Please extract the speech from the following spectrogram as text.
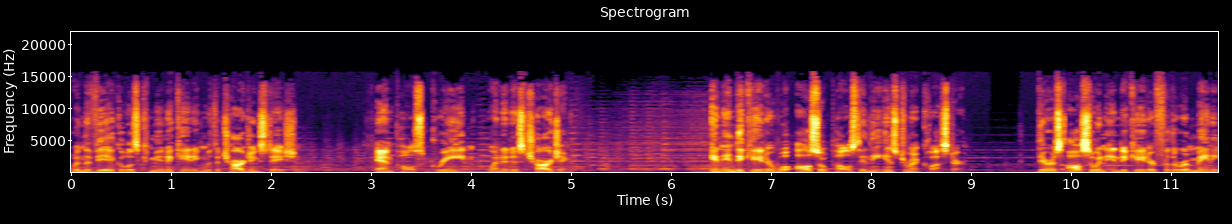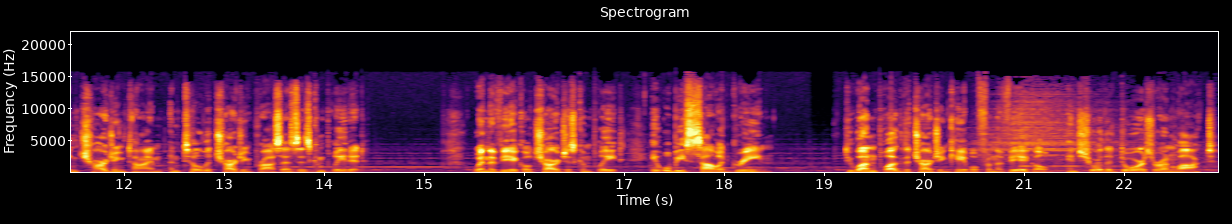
when the vehicle is communicating with the charging station, and pulse green when it is charging. An indicator will also pulse in the instrument cluster. There is also an indicator for the remaining charging time until the charging process is completed. When the vehicle charge is complete, it will be solid green. To unplug the charging cable from the vehicle, ensure the doors are unlocked,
